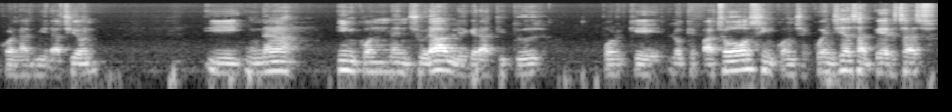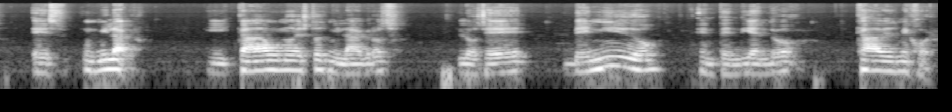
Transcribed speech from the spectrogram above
con admiración y una inconmensurable gratitud, porque lo que pasó sin consecuencias adversas es un milagro. Y cada uno de estos milagros los he venido entendiendo cada vez mejor.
